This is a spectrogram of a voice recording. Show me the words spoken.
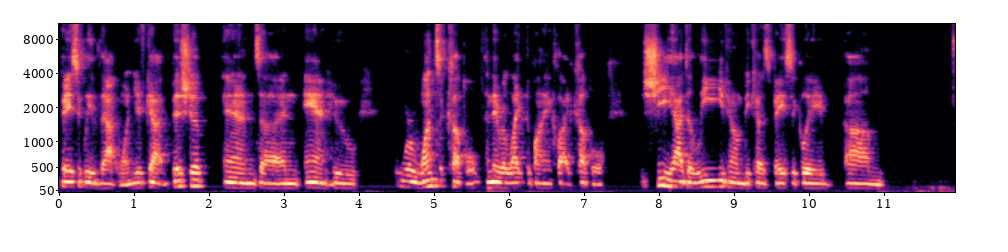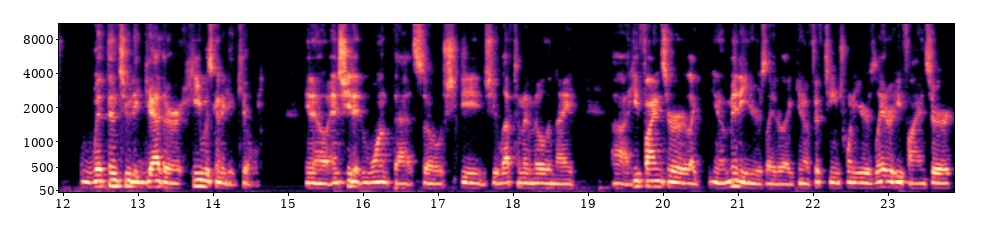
basically that one. You've got Bishop and uh, and Anne who were once a couple, and they were like the Bonnie and Clyde couple. She had to leave him because basically, um, with them two together, he was going to get killed. You know, and she didn't want that, so she she left him in the middle of the night. Uh, he finds her like you know many years later like you know 15 20 years later he finds her.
